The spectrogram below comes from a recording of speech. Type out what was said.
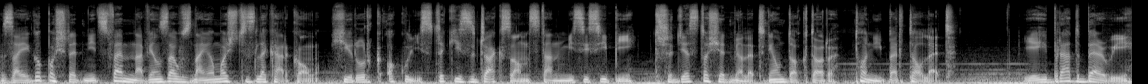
Za jego pośrednictwem nawiązał znajomość z lekarką, chirurg okulistyki z Jackson, stan Mississippi, 37-letnią doktor Toni Bertolet. Jej brat Barry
